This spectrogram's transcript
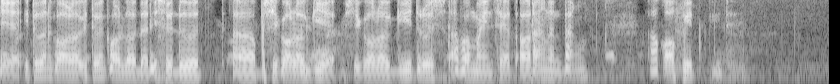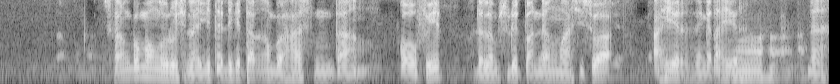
Iya, itu kan kalau itu kan kalau dari sudut uh, psikologi ya. psikologi terus apa mindset orang tentang uh, COVID gitu. Sekarang gue mau ngurusin lagi tadi kita ngebahas tentang COVID dalam sudut pandang mahasiswa akhir, tingkat akhir. Nah,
